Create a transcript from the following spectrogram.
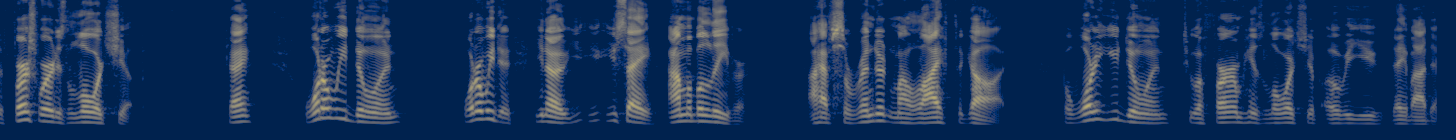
The first word is lordship. Okay? What are we doing? What are we doing? You know, you, you say, I'm a believer. I have surrendered my life to God. But what are you doing to affirm his lordship over you day by day?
